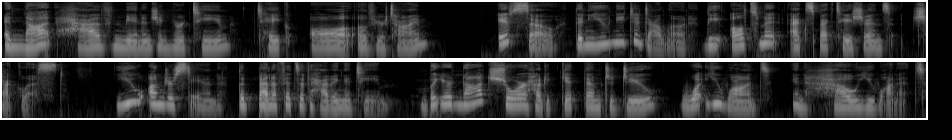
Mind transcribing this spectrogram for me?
and not have managing your team take all of your time? If so, then you need to download the Ultimate Expectations Checklist. You understand the benefits of having a team, but you're not sure how to get them to do what you want and how you want it.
